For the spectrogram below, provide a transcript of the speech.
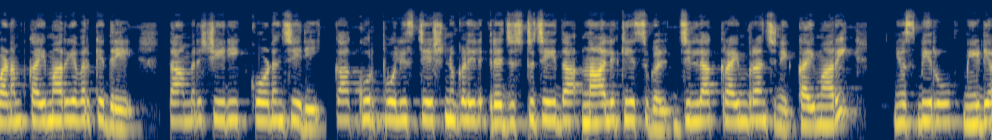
പണം കൈമാറിയവർക്കെതിരെ താമരശ്ശേരി കോടഞ്ചേരി കാക്കൂർ പോലീസ് സ്റ്റേഷനുകളിൽ രജിസ്റ്റർ ചെയ്ത നാല് കേസുകൾ ജില്ലാ ക്രൈംബ്രാഞ്ചിന് കൈമാറി. News bureau media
